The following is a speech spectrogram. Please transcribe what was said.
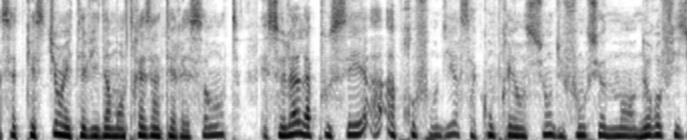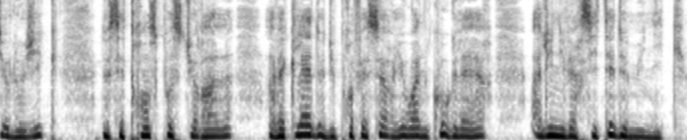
Cette question est évidemment très intéressante et cela l'a poussé à approfondir sa compréhension du fonctionnement neurophysiologique de ces transposturales avec l'aide du professeur Johann Kugler à l'université de Munich.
